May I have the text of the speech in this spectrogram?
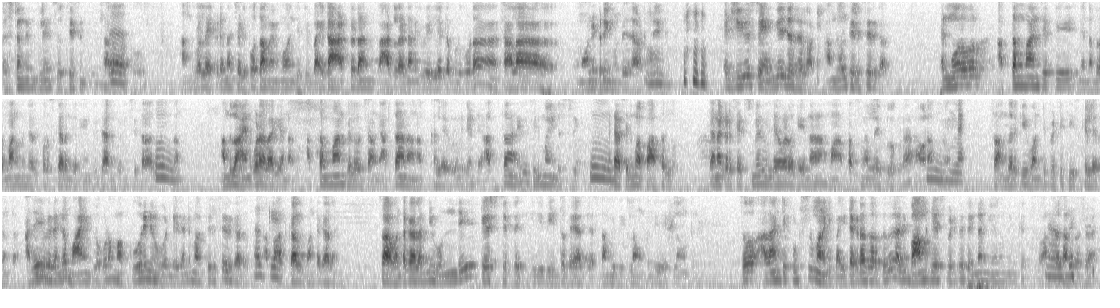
వెస్టర్న్ ఇన్ఫ్లుయెన్స్ వచ్చేసింది చాలా వరకు. అందువల్ల ఎక్కడైనా చెడిపోతామేమో అని చెప్పి బయట ఆడటానికి ఆటలాడడానికి వెళ్ళేటప్పుడు కూడా చాలా మానిటరింగ్ ఉండేది ఆవిడ side and she use to engage us lot అందువల్ల తెలిసేది కాదు. అండ్ మోర్ ఓవర్ అత్తమ్మ అని చెప్పి నిన్న బ్రహ్మానందం గారికి పురస్కారం జరిగింది. దాని గురించి తర్వాత చెప్తాను. అందులో ఆయన కూడా అలాగే అన్నారు. అత్తమ్మ అని పిలవచ్చు అత్త అని అనక్కర్లేదు. ఎందుకంటే అత్త అనేది సినిమా ఇండస్ట్రీకి మ్మ్. అంటే ఆ సినిమా పాత్రలో. కానీ అక్కడ సెట్స్ మీద ఉండే వాళ్ళకైనా మా పర్సనల్ లైఫ్లో కూడా ఆవిడ. సో అందరికీ వండి పెట్టి తీసుకెళ్ళేదంట అదే విధంగా మా ఇంట్లో కూడా మా కోరిని వండేది అంటే మాకు తెలిసేది కాదు. ఆ. పాతకాల వంటకాలని సో ఆ వంటకాలన్నీ వండి టేస్ట్ చెప్పేది. ఇది దీంతో తయారు చేస్తాం ఇది ఇట్లా ఉంటుంది ఇది ఇట్లా ఉంటుంది. సో అలాంటి ఫుడ్స్ మనకి బయట ఎక్కడా దొరకదు. అది బామ్మ చేసి పెడితే తినడానికి ఏముంది ఇంకా? సో అంతా. సంతోషమే.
